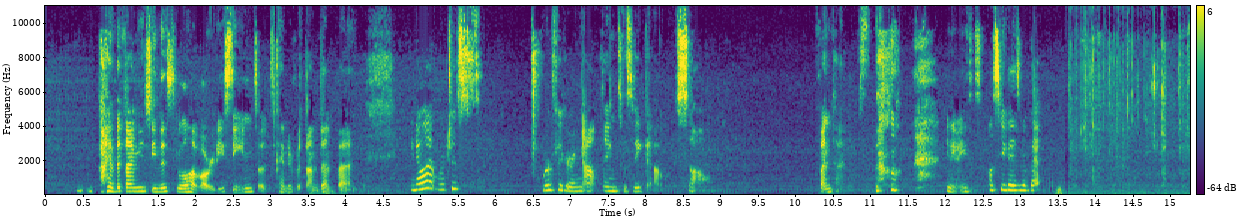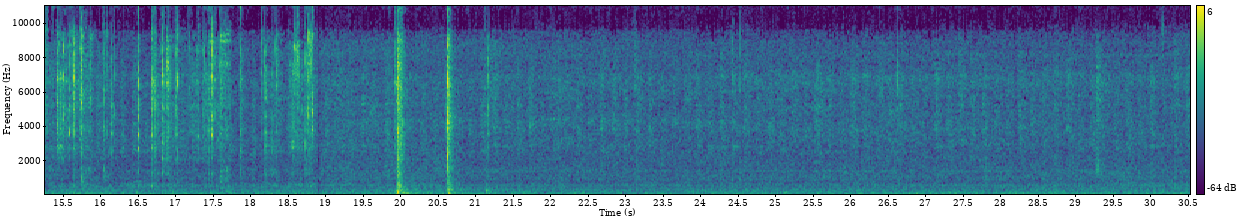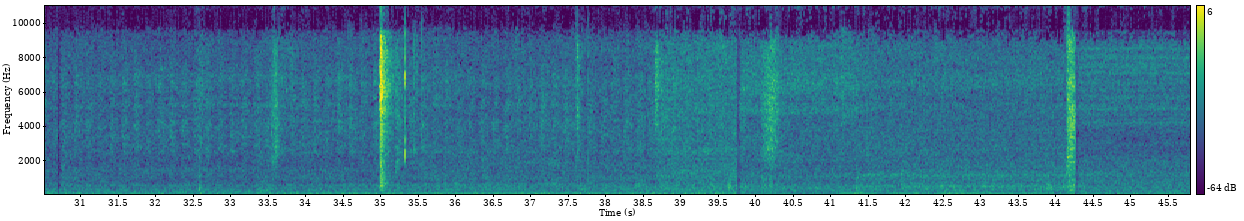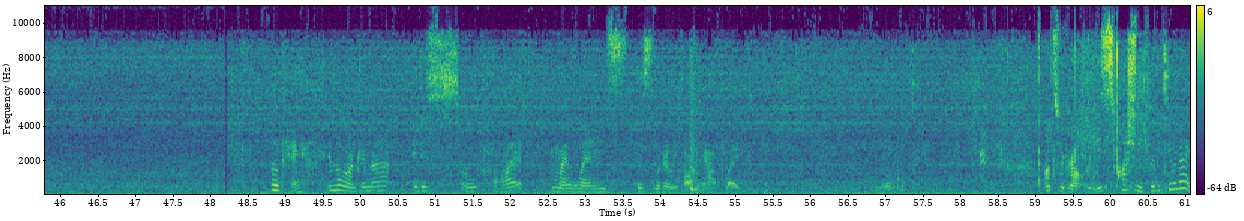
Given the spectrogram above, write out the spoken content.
by the time you see this, you will have already seen. So it's kind of redundant. But you know what? We're just, we're figuring out things as we go. So fun times. Anyways, I'll see you guys in a bit. Okay, in the laundromat, it is so hot. My lens is literally falling out. Like, let's figure out these questions for the Q&A.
